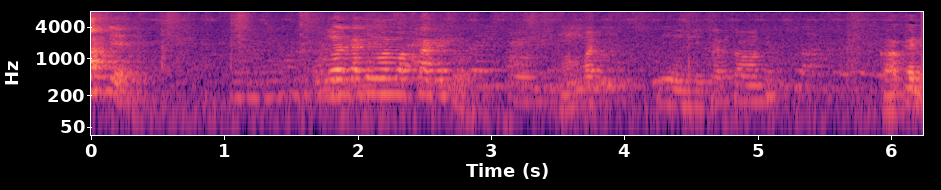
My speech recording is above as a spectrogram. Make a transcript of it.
আছে ওদের কাছে আমার কথা তো নাম্বার লিখার তো আমাকে 打开来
